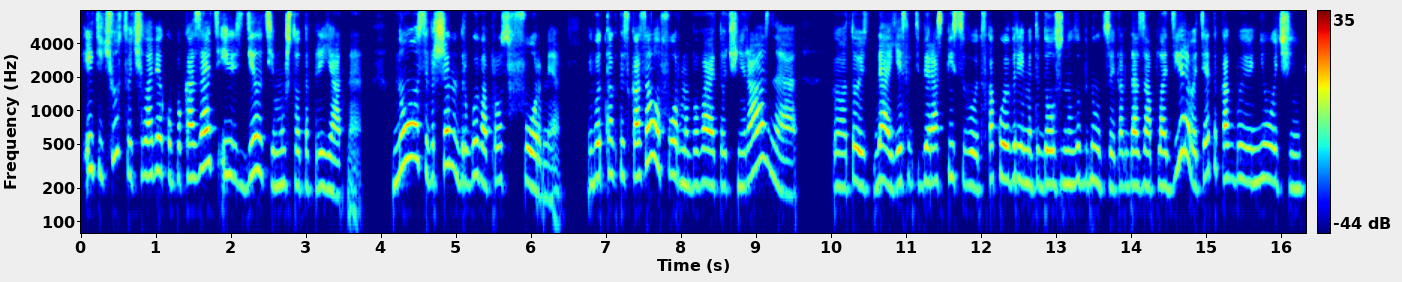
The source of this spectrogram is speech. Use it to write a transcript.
эти чувства человеку показать и сделать ему что-то приятное. Но совершенно другой вопрос в форме. И вот, как ты сказала, форма бывает очень разная. А, то есть, да, если тебе расписывают, в какое время ты должен улыбнуться и когда зааплодировать, это как бы не очень,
